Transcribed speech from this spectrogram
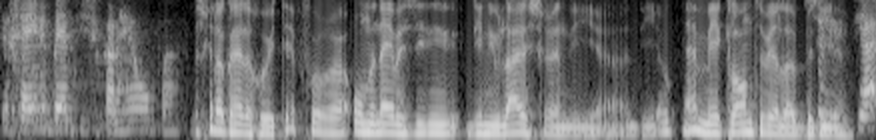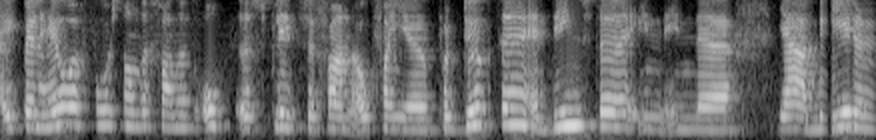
degene bent die ze kan helpen. Misschien ook een hele goede tip voor uh, ondernemers die nu, die nu luisteren en die, uh, die ook hè, meer klanten willen bedienen. Absoluut. Ja, ik ben heel erg voorstander van het opsplitsen van ook van je producten en diensten in, in uh, ja, meerdere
